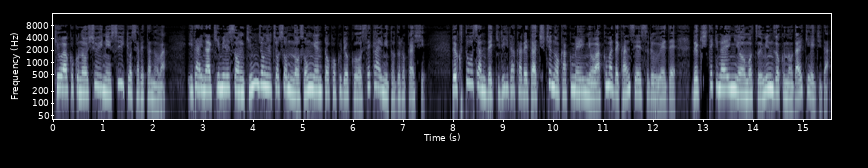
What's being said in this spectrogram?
共和国の周囲に推挙されたのは、偉大なキミルソン・金正日朝鮮の尊厳と国力を世界に轟かし、北東山で切り開かれた父の革命意義をあくまで完成する上で、歴史的な意義を持つ民族の大刑事だ。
